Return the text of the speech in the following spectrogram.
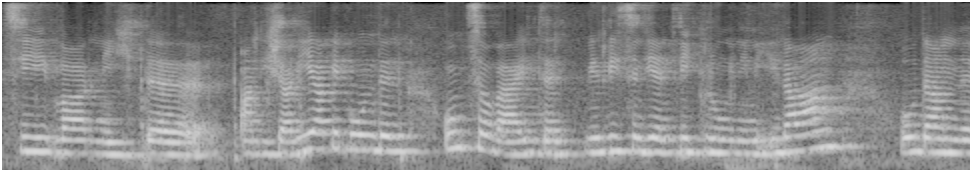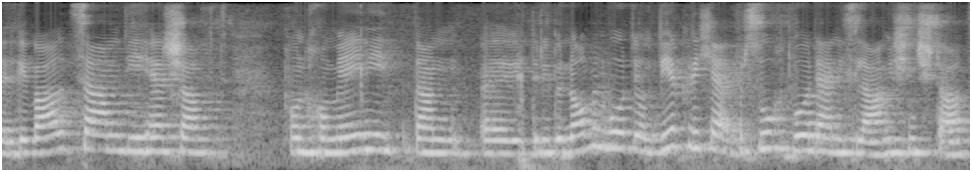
sie war nicht äh, an die Scharia gebunden und so weiter. Wir wissen die Entwicklungen im Iran, wo dann äh, gewaltsam die Herrschaft von Khomeini dann äh, wieder übernommen wurde und wirklich äh, versucht wurde, einen islamischen Staat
